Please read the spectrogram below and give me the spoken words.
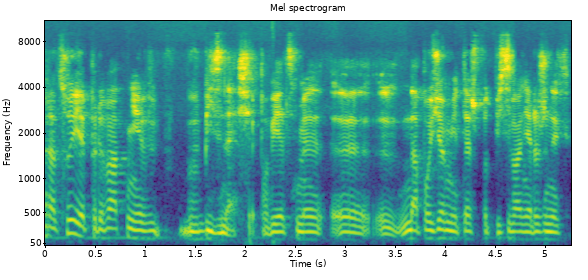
pracuję prywatnie w, biznesie, powiedzmy y, y, na poziomie też podpisywania różnych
